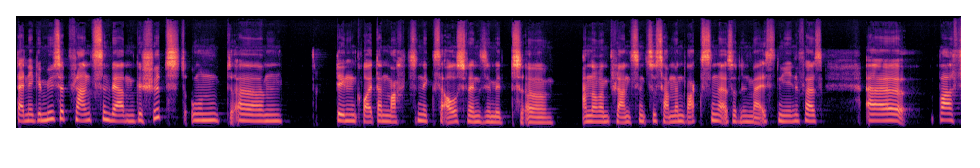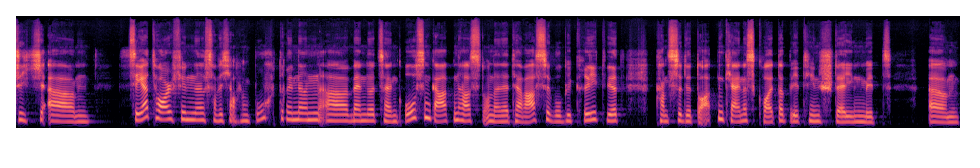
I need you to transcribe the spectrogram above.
deine Gemüsepflanzen werden geschützt und ähm, den Kräutern macht es nichts aus, wenn sie mit äh, anderen Pflanzen zusammenwachsen, also den meisten jedenfalls. Äh, was ich ähm, sehr toll finde, das habe ich auch im Buch drinnen, äh, wenn du jetzt einen großen Garten hast und eine Terrasse, wo gegrillt wird, kannst du dir dort ein kleines Kräuterbeet hinstellen mit ähm,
